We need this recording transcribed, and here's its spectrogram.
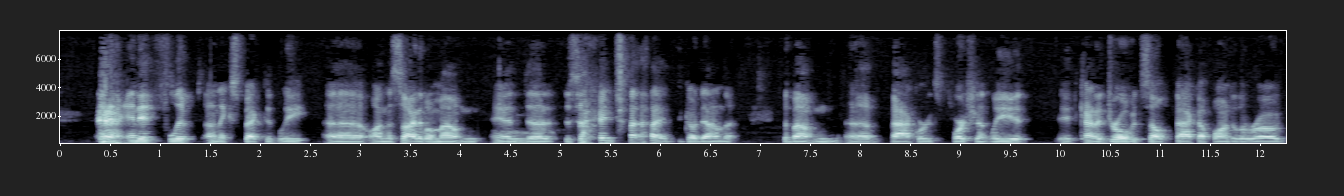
and it flipped unexpectedly uh, on the side of a mountain and uh, decided to go down the, the mountain uh, backwards. Fortunately, it, it kind of drove itself back up onto the road,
